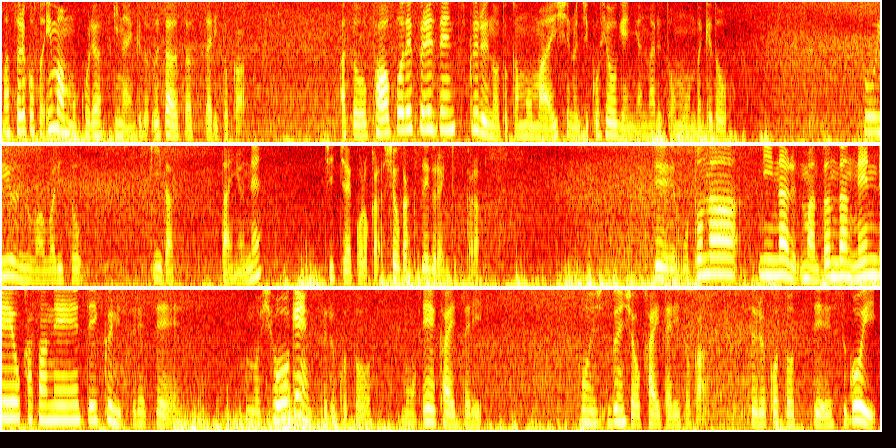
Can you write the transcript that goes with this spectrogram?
まあ、それこそ今もこれは好きなんやけど歌歌ったりとかあとパワポでプレゼン作るのとかもまあ一種の自己表現にはなると思うんだけどそういうのは割と好きだったんよね。ちっちゃい頃から小学生ぐらいの時から。で大人になる、まあ、だんだん年齢を重ねていくにつれてその表現することもう絵描いたり文章を書いたりとかすることってすごい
